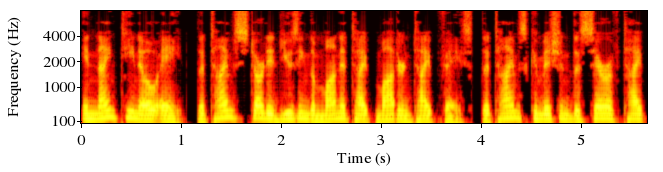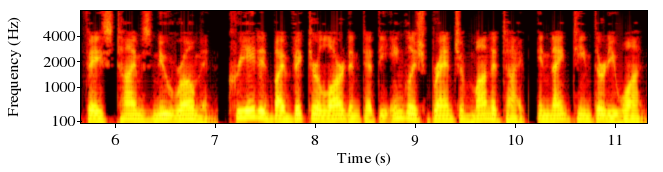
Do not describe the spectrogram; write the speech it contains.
In 1908, The Times started using the Monotype Modern typeface. The Times commissioned the serif typeface Times New Roman, created by Victor Lardent at the English branch of Monotype, in 1931.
